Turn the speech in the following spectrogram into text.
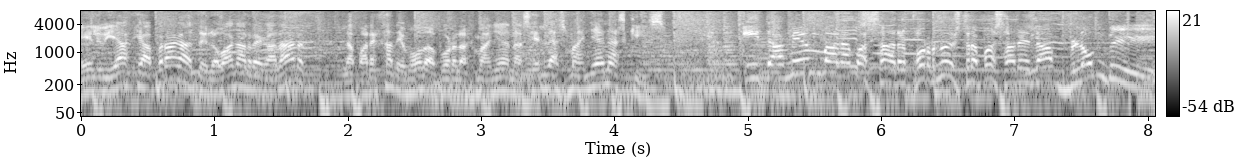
el viaje a Praga te lo van a regalar la pareja de moda por las mañanas, en las mañanas Kiss. Y también van a pasar por nuestra pasarela Blondie.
